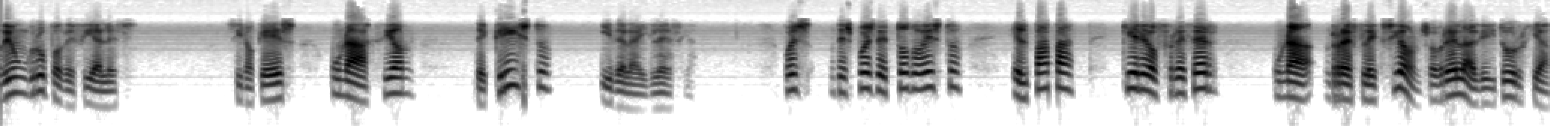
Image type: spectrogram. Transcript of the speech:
de un grupo de fieles, sino que es una acción de Cristo y de la Iglesia. Pues después de todo esto, el Papa quiere ofrecer una reflexión sobre la liturgia,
